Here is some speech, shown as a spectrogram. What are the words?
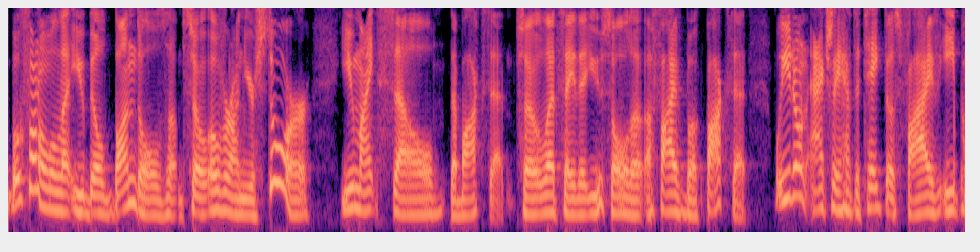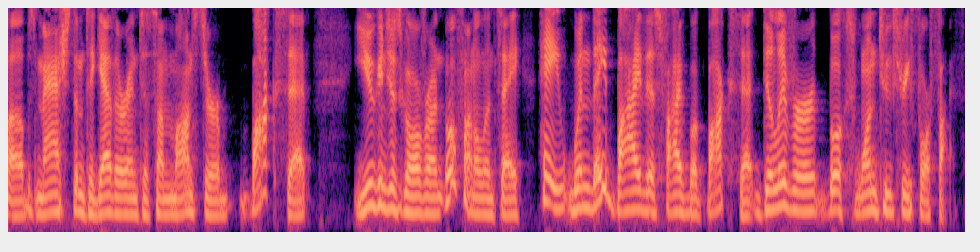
BookFunnel will let you build bundles. Um, so over on your store, you might sell the box set. So let's say that you sold a, a, five book box set. Well, you don't actually have to take those five EPUBs, mash them together into some monster box set. You can just go over on BookFunnel and say, Hey, when they buy this five book box set, deliver books one, two, three, four, five.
